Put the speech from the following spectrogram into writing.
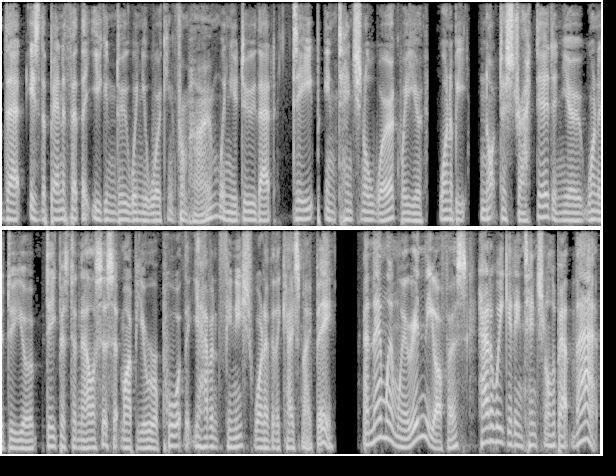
that is the benefit that you can do when you're working from home, when you do that deep, intentional work where you want to be not distracted and you want to do your deepest analysis? It might be a report that you haven't finished, whatever the case may be. And then when we're in the office, how do we get intentional about that?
